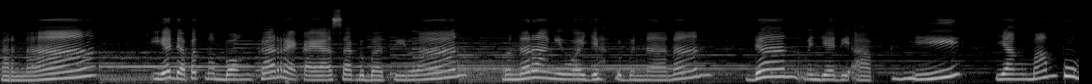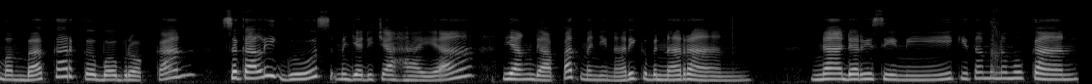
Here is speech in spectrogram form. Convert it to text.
Karena ia dapat membongkar rekayasa kebatilan, menerangi wajah kebenaran, dan menjadi api yang mampu membakar kebobrokan sekaligus menjadi cahaya yang dapat menyinari kebenaran. Nah, dari sini kita menemukan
